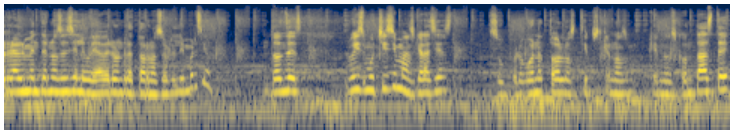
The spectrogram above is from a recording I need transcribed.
realmente no sé si le voy a ver un retorno sobre la inversión. Entonces, Luis, muchísimas gracias. Súper bueno todos los tips que nos, que nos contaste,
